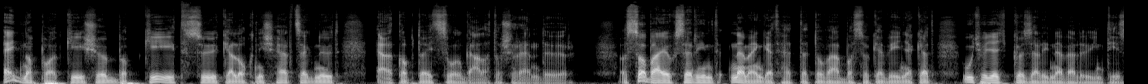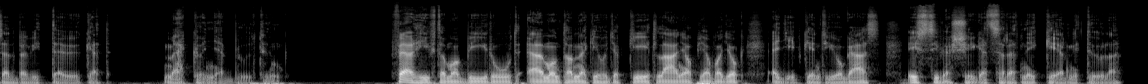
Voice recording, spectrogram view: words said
Egy nappal később a két szőke loknis hercegnőt elkapta egy szolgálatos rendőr. A szabályok szerint nem engedhette tovább a szökevényeket, úgyhogy egy közeli nevelőintézetbe vitte őket. Megkönnyebbültünk. Felhívtam a bírót, elmondtam neki, hogy a két lány apja vagyok, egyébként jogász, és szívességet szeretnék kérni tőle.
